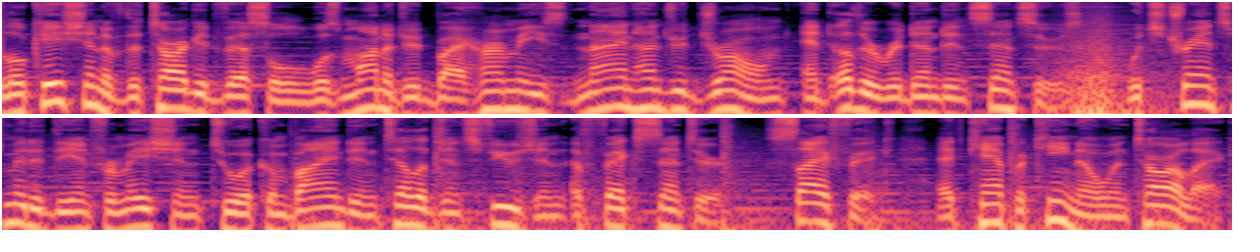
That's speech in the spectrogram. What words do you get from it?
The location of the target vessel was monitored by Hermes 900 drone and other redundant sensors, which transmitted the information to a Combined Intelligence Fusion Effects Center, CIFEC, at Camp Aquino in Tarlac,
